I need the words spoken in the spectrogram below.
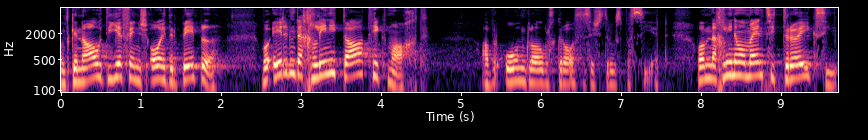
Und genau die findest du auch in der Bibel, wo irgendeine kleine Tat gemacht aber unglaublich Grosses ist daraus passiert. Wo in einem kleinen Moment sie treu waren,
